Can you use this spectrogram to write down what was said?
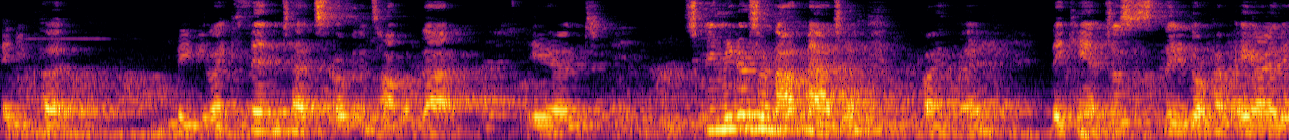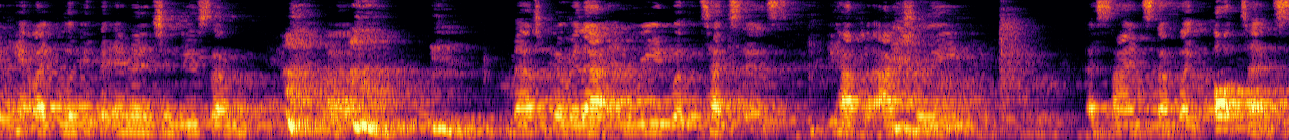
and you put maybe like thin text over the top of that. And screen readers are not magic, by the way. They can't just, they don't have AI, they can't like look at the image and do some uh, magic over that and read what the text is. You have to actually assign stuff like alt text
